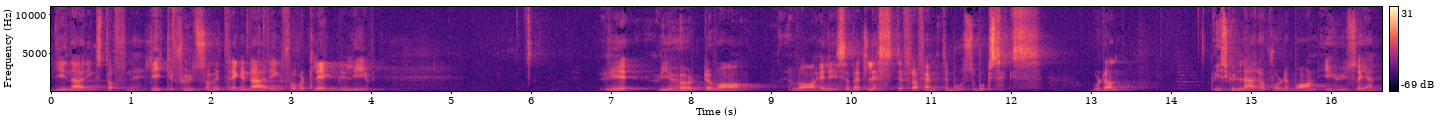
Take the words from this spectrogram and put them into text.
de næringsstoffene, like fullt som vi trenger næring for vårt legemlige liv. Vi, vi hørte hva, hva, Elisabeth leste fra 5. Mosebok 6, hvordan vi skulle lære opp våre barn i hus og hjem.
